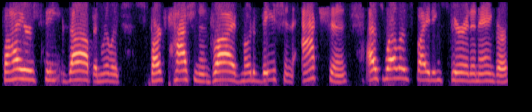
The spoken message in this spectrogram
fires things up and really sparks passion and drive, motivation, action, as well as fighting spirit and anger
